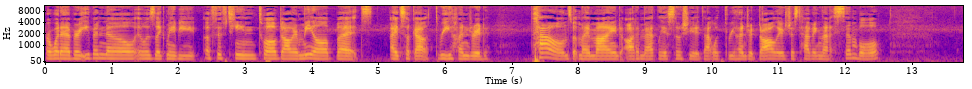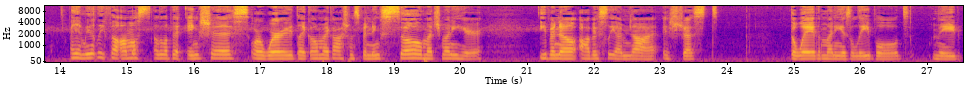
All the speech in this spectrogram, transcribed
or whatever, even though it was like maybe a $15, $12 meal, but I took out 300 pounds, but my mind automatically associated that with $300, just having that symbol. I immediately felt almost a little bit anxious or worried, like, oh my gosh, I'm spending so much money here. Even though obviously I'm not, it's just the way the money is labeled made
